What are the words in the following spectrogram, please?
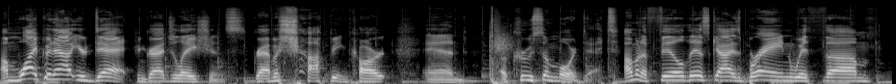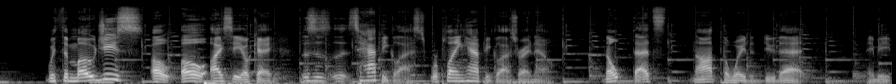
I'm wiping out your debt. Congratulations. Grab a shopping cart and accrue some more debt. I'm gonna fill this guy's brain with, um, with emojis. Oh, oh, I see. Okay. This is, it's Happy Glass. We're playing Happy Glass right now. Nope, that's not the way to do that. Maybe,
